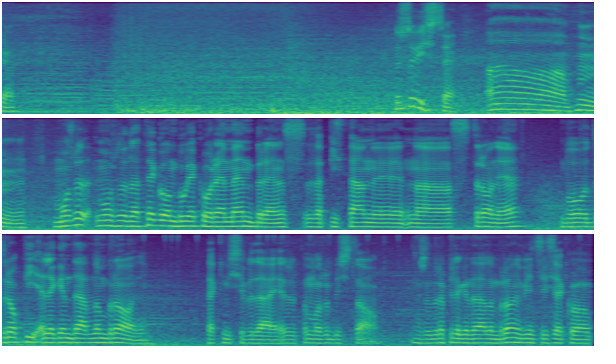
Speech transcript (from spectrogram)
Okej. Rzeczywiście. A, hmm. Może, może dlatego on był jako remembrance zapisany na stronie, bo dropi legendarną broń. Tak mi się wydaje, że to może być to. Że dropi legendarną broń, więc jest jako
